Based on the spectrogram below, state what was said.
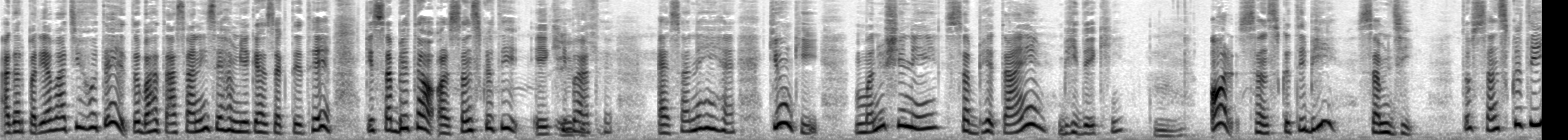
अगर पर्यावाची होते तो बहुत आसानी से हम ये कह सकते थे कि सभ्यता और संस्कृति एक ही एक ही बात है। ऐसा नहीं है क्योंकि मनुष्य ने सभ्यताएँ भी देखी और संस्कृति भी समझी। तो संस्कृति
